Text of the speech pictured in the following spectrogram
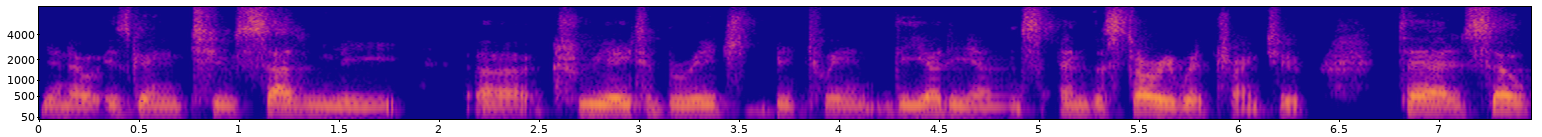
you know is going to suddenly uh, create a bridge between the audience and the story we're trying to tell. So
